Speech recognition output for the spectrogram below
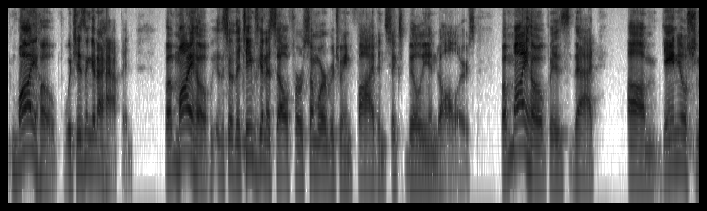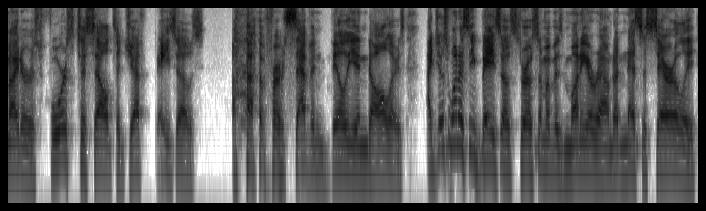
my hope, which isn't going to happen, but my hope, so the team's going to sell for somewhere between five and six billion dollars. But my hope is that um, Daniel Snyder is forced to sell to Jeff Bezos uh, for seven billion dollars. I just want to see Bezos throw some of his money around unnecessarily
